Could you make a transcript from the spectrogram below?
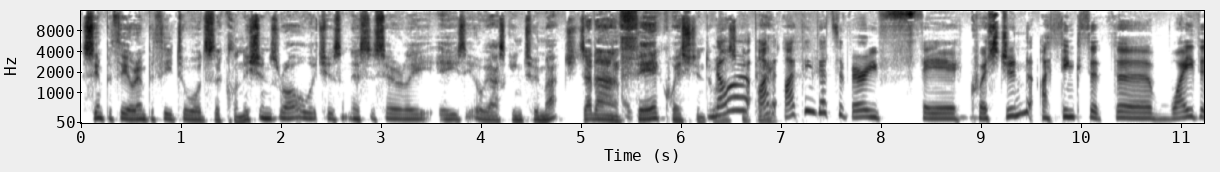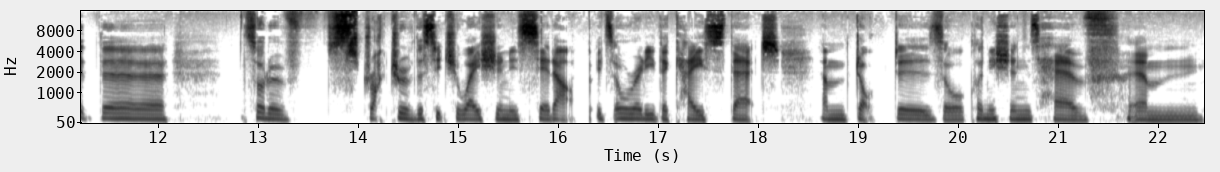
sympathy or empathy towards the clinician's role, which isn't necessarily easy? Are we asking too much? Is that an unfair question to No, ask? a I? I think that's a very fair question. I think that the way that the sort of structure of the situation is set up, it's already the case that um, doctors or clinicians have um,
